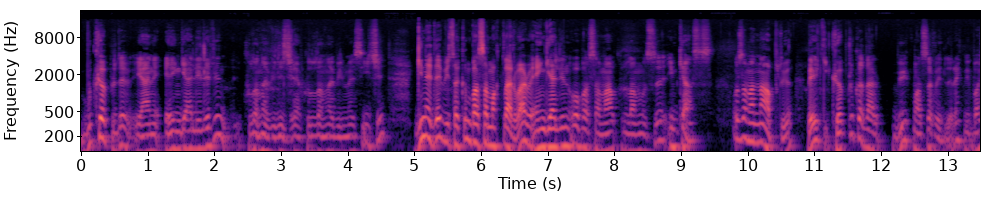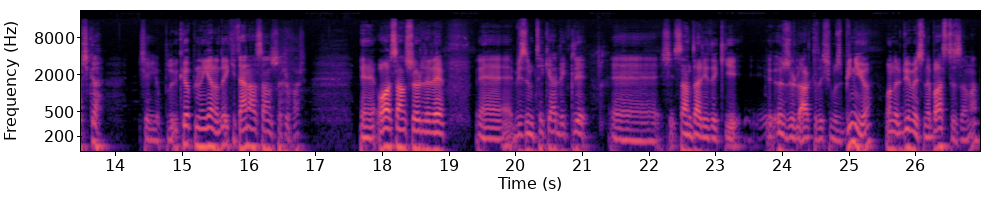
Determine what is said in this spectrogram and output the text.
bu köprüde yani engellilerin kullanabileceği, kullanabilmesi için yine de bir takım basamaklar var ve engellinin o basamağı kullanması imkansız. O zaman ne yapılıyor? Belki köprü kadar büyük masraf edilerek bir başka şey yapılıyor. Köprünün yanında iki tane asansör var. Ee, o asansörlere e, bizim tekerlekli e, şey, sandalyedeki e, özürlü arkadaşımız biniyor. Ona düğmesine bastığı zaman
